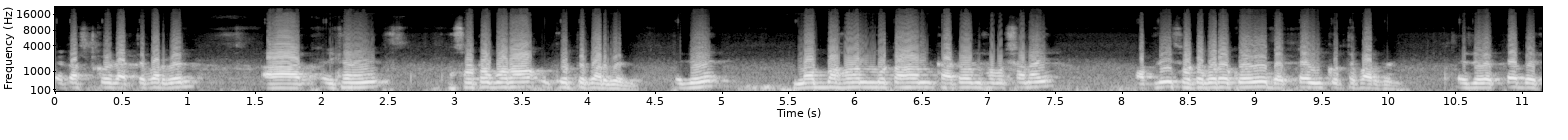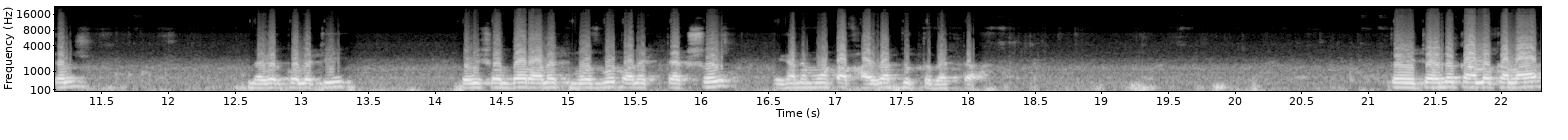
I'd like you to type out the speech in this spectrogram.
অ্যাটাচ করে রাখতে পারবেন। আর এখানে ছোট বড় করতে পারবেন। এই যে লম্বা হন, মোটা হন খাটো হন, সমস্যা নাই। আপনি ছোট বড় করে ব্যাগটা ই করতে পারবেন। এই যে ব্যাগটা দেখেন, ব্যাগের কোয়ালিটি খুবই সুন্দর, অনেক মজবুত, অনেক টেকসই। এখানে মোটা ফাইবার যুক্ত ব্যাগটা। তো এটা হলো কালো কালার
